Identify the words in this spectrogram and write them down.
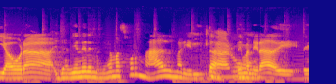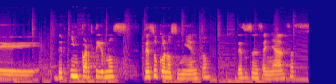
Y ahora ya viene de manera más formal, Marielita. Claro. De manera de, de- de impartirnos de su conocimiento, de sus enseñanzas.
